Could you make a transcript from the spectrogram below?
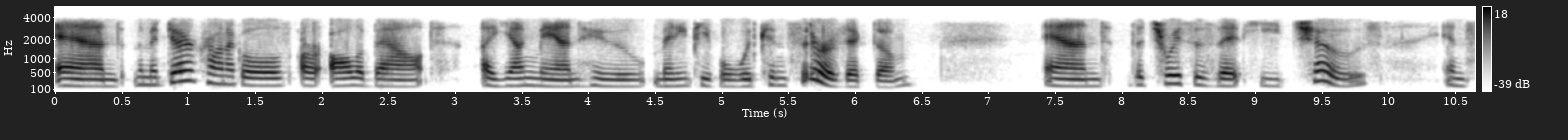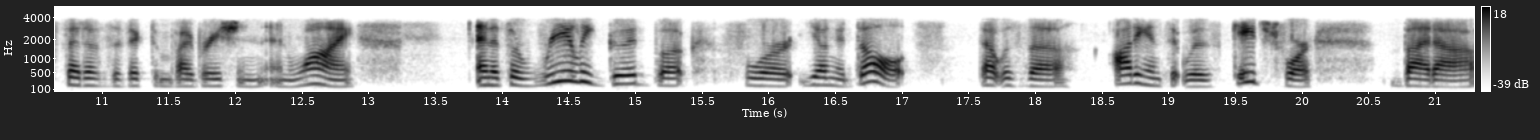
and the MacDara Chronicles are all about a young man who many people would consider a victim and the choices that he chose instead of the victim vibration and why. And it's a really good book for young adults. That was the audience it was gauged for. But uh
